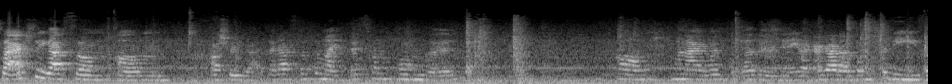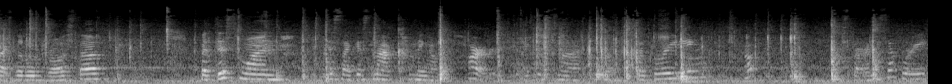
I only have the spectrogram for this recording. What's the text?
So i actually got some um i'll show you guys. I got something like this from home good um when i went the other day like i got a bunch of these like little drawer stuff but this one, it's like it's not coming apart. Like it's not, you know, separating. Oh, it's starting to separate.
